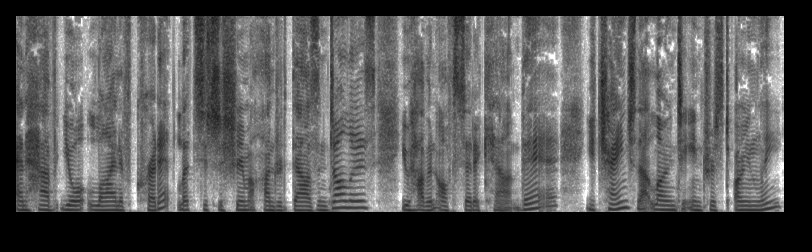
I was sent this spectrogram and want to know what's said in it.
and have your line of credit. Let's just assume $100,000. You have an offset account there. You change that loan to interest only.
